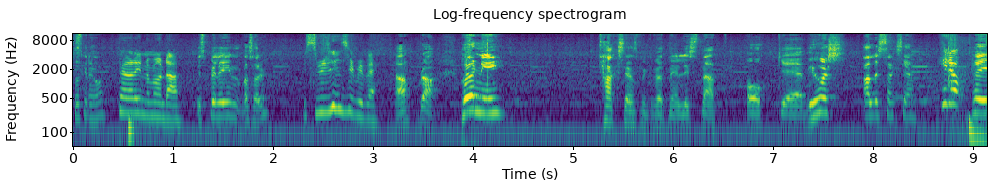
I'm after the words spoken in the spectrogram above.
så kan det gå. Spelar in om någon dag. Vi spelar in, vad sa du? Hejdå! Ja, bra. Hörni! Tack så hemskt mycket för att ni har lyssnat och eh, vi hörs alldeles strax igen. Hej!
